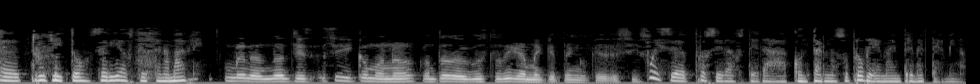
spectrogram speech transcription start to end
Eh, Trullito, ¿sería usted tan amable? Buenas noches. Sí, cómo no, con todo gusto. Dígame qué tengo que decir. Pues eh, proceda usted a contarnos su problema en primer término.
